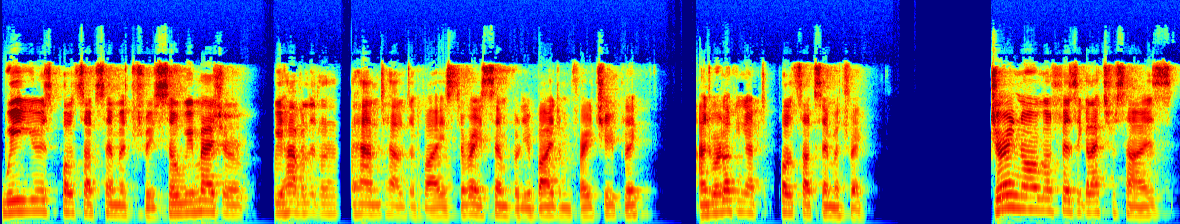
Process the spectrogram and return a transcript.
we use pulse oximetry. So we measure, we have a little handheld device. They're very simple. You buy them very cheaply. And we're looking at pulse oximetry. During normal physical exercise,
